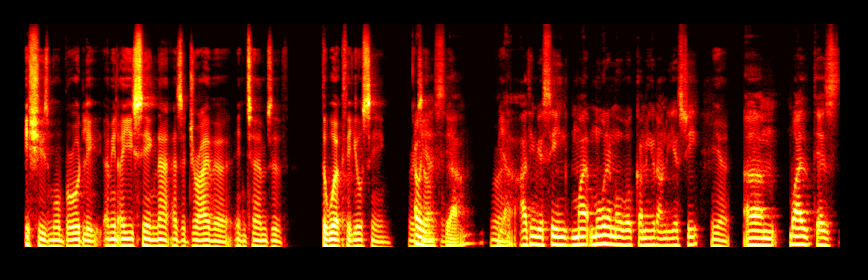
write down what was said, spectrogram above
issues more broadly? I mean, are you seeing that as a driver in terms of the work that you're seeing? oh yes, yeah, right. yeah. I think we're seeing more and more work coming around ESG. Yeah. Um, while there's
